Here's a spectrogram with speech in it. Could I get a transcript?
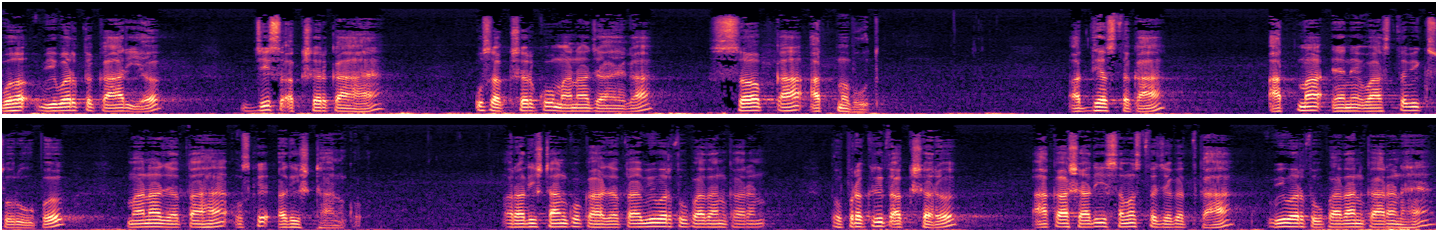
वह विवर्त कार्य जिस अक्षर का है उस अक्षर को माना जाएगा सब का आत्मभूत। अध्यस्त का आत्मा यानी वास्तविक स्वरूप माना जाता है उसके अधिष्ठान को। और अधिष्ठान को कहा जाता है विवर्त उपादान कारण। तो प्रकृत अक्षर, आकाश आदि समस्त जगत का विवर्त उपादान कारण है,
